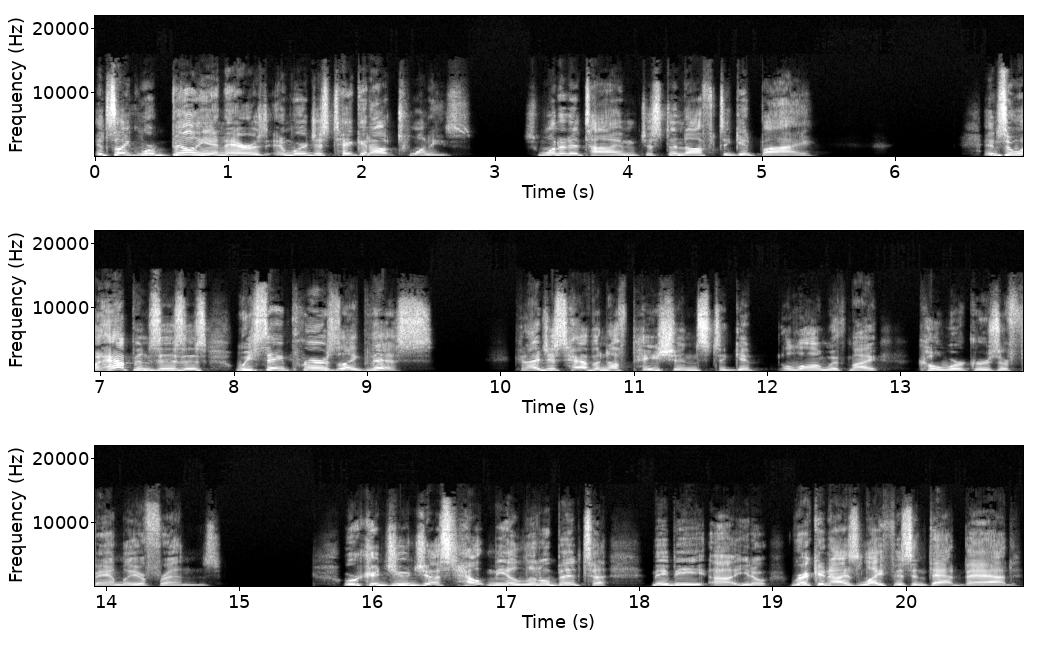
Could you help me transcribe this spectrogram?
it's like we're billionaires and we're just taking out 20s. Just one at a time, just enough to get by. And so what happens is, is we say prayers like this. Can I just have enough patience to get along with my coworkers or family or friends? Or could you just help me a little bit to maybe, uh, you know, recognize life isn't that bad?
